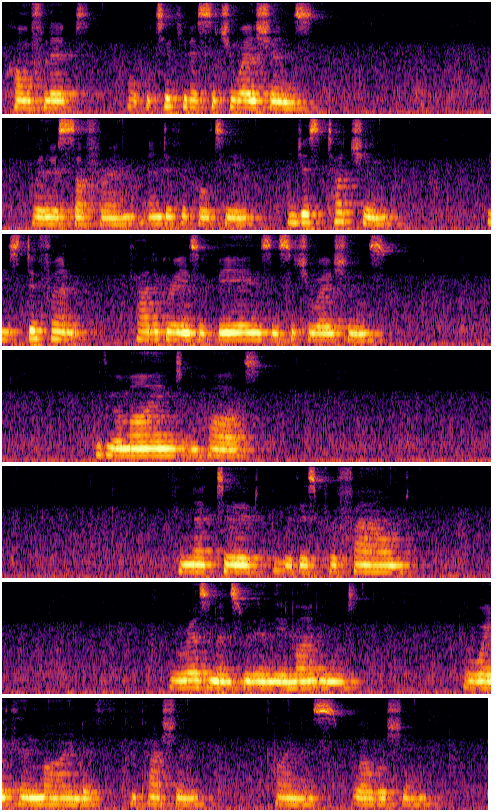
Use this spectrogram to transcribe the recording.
conflict, or particular situations where there is suffering and difficulty, and just touching these different categories of beings and situations with your mind and heart connected with this profound resonance within the enlightened, awakened mind of compassion, kindness, well wishing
